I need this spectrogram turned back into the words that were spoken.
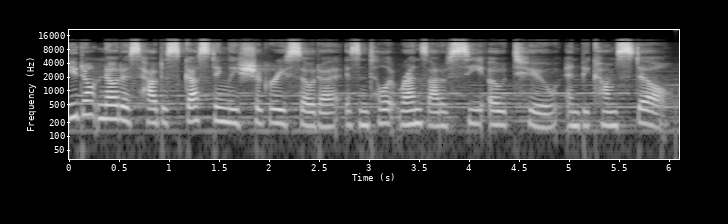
You don't notice how disgustingly sugary soda is until it runs out of CO2 and becomes still.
